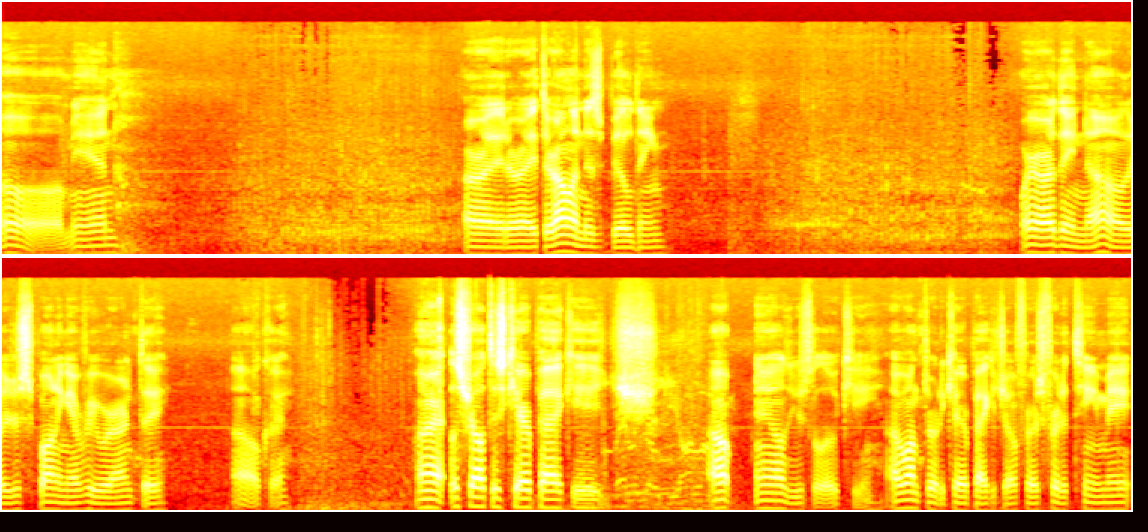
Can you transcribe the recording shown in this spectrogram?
Oh man. Alright, alright. They're all in this building. Where are they now? They're just spawning everywhere, aren't they? Oh, okay. Alright, let's drop this care package. Oh, yeah, I'll use the Loki. I want to throw the care package out first for the teammate.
